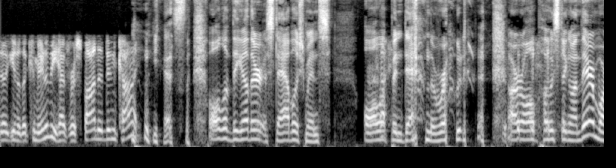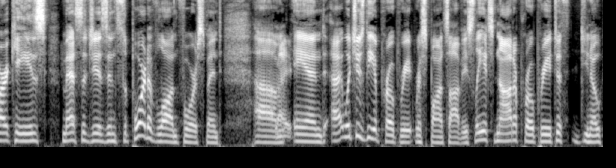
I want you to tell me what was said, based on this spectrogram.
uh, you know the community has responded in kind. yes. All of the other establishments. All up and down the road are all posting on their marquees messages in support of law enforcement, um, Right. and uh, which is the appropriate response. Obviously, it's not appropriate to you know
